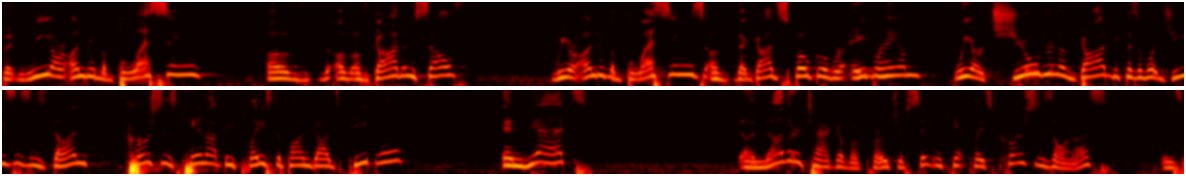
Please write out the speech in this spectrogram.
but we are under the blessing of, of, of God Himself. We are under the blessings of that God spoke over Abraham. We are children of God because of what Jesus has done. Curses cannot be placed upon God's people. And yet, another tack of approach, if Satan can't place curses on us, is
